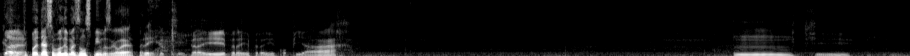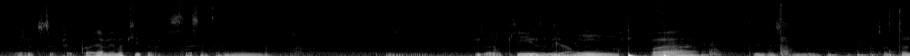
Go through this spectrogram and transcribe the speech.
Cara, É. depois dessa eu vou ler mais uns pimbas, galera. Pera aí. Ok, espera aí, espera aí, espera aí. Copiar. Hum, aqui. Qual é mesmo aqui? pô? 61. Hum, 015 61. Pá. 325. Tum, tum,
